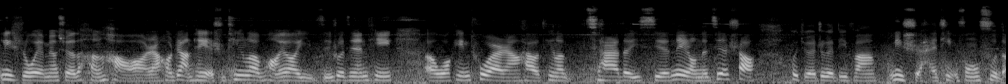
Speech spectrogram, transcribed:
历史我也没有学得很好哦。然后这两天也是听了朋友，以及说今天听呃 walking tour，然后还有听了其他的一些内容的介绍，会觉得这个地方历史还挺丰富的。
